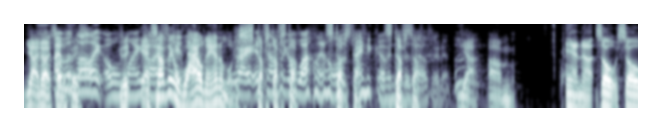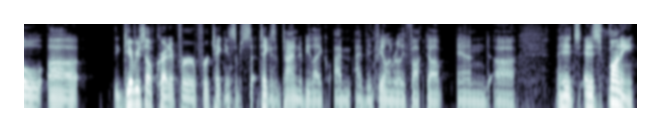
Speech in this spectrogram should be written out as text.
Yeah, I know. I saw I the was face. all like, "Oh my yeah, gosh!" it sounds like a wild that- animal. Just right, stuff, it stuff, sounds stuff, like a wild animal stuff, stuff, trying to come stuff, stuff. house right now. Yeah. Um, and uh, so so uh, give yourself credit for for taking some taking some time to be like I'm I've been feeling really fucked up and uh, and it's and it's funny.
